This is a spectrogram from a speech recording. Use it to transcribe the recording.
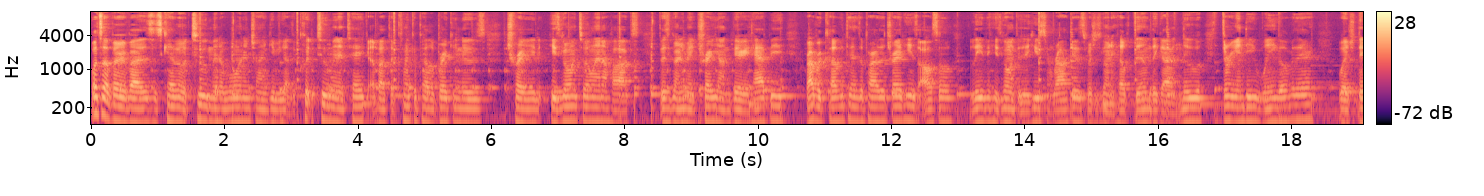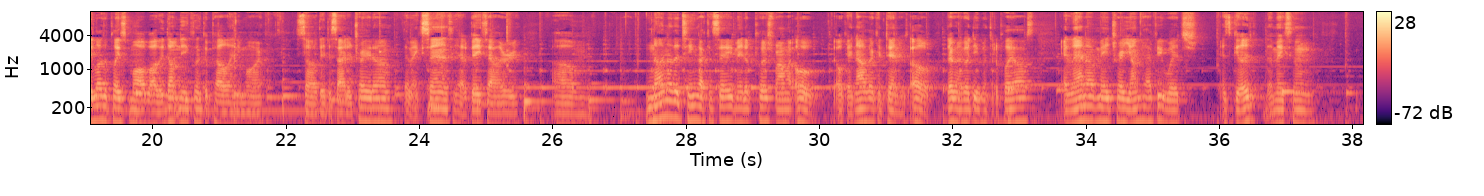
What's up, everybody? This is Kevin with Two Minute Warning, trying to give you guys a quick two minute take about the Clint Capela breaking news trade. He's going to Atlanta Hawks. This is going to make Trae Young very happy. Robert Covington is a part of the trade. He is also leaving. He's going to the Houston Rockets, which is going to help them. They got a new 3 and D wing over there, which they love to play small ball. They don't need Clint Capela anymore. So they decided to trade him. That makes sense. He had a big salary. Um, none of the teams I can say made a push where I'm like, oh, okay, now they're contenders. Oh, they're gonna go deep into the playoffs. Atlanta made Trae Young happy, which is good. That makes him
